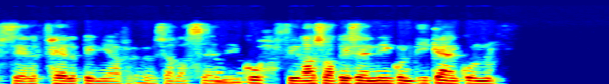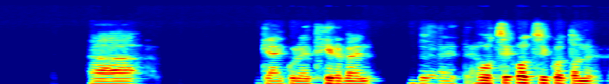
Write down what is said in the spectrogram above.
self-helpin ja sellaisen mm-hmm. niin kuin filosofisen niin kuin ikään kuin, ää, ikään kuin että hirveän, että otsikot on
